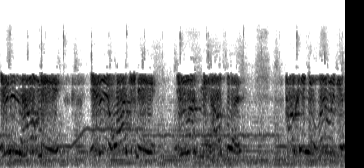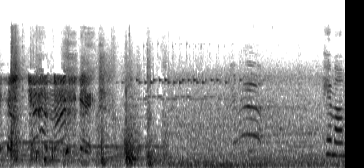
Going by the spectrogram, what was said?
You didn't help me. You didn't watch me. You left me helpless. How can you live with yourself? You're a monster. Hey, Mom.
